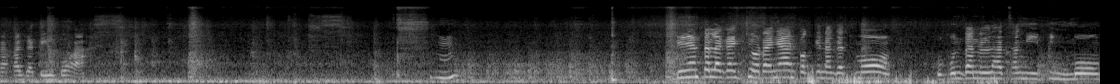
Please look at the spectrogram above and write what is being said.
Kakagating ko ha. Hmm? Ganyan talaga yung tsura niyan pag kinagat mo. Pupunta na lahat sa ngipin mo.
